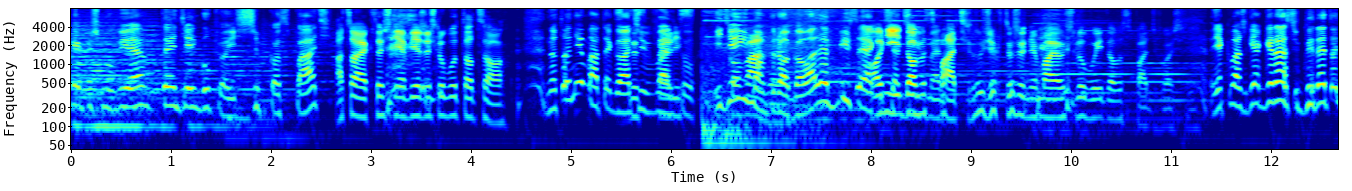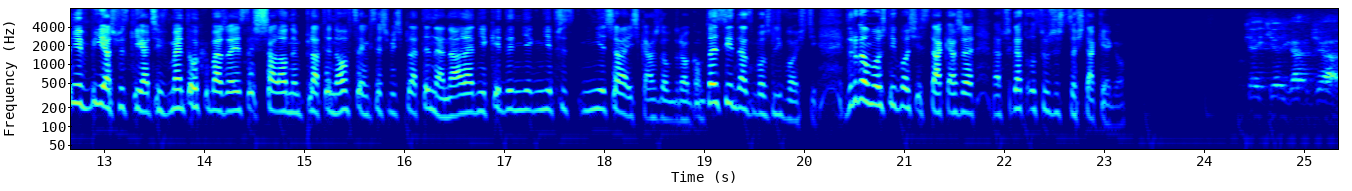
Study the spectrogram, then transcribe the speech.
Tak jak już mówiłem, w ten dzień głupio iść szybko spać. A co, jak ktoś nie bierze ślubu, to co? No to nie ma tego achievementu. Idzie inną drogą, ale sobie jakiś Oni idą achievement. spać. Ludzie, którzy nie mają ślubu, idą spać właśnie. Jak masz, jak grasz w grę, to nie wbijasz wszystkich achievementów, chyba że jesteś szalonym platynowcem i chcesz mieć platynę, no ale niekiedy nie, nie, wszystk- nie trzeba iść każdą drogą. To jest jedna z możliwości. Drugą możliwość jest taka, że na przykład usłyszysz coś takiego. Okay, kid, you got the job.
